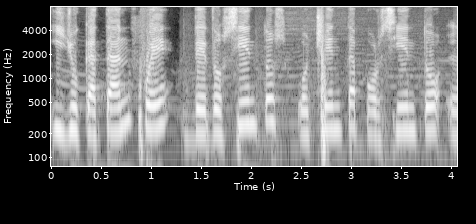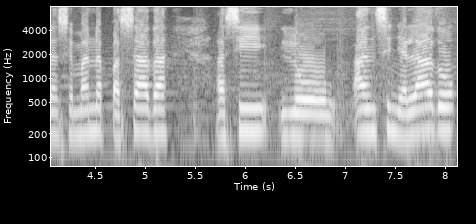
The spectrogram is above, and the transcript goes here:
y Yucatán fue de 280% la semana pasada, así lo han señalado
